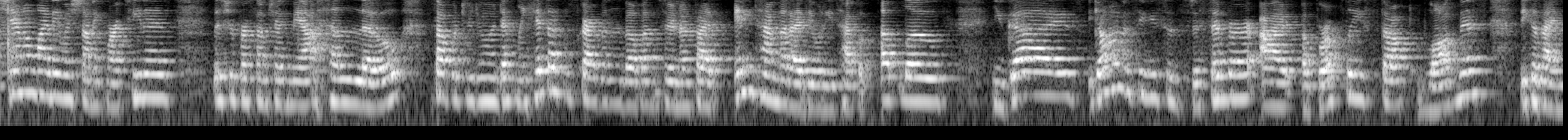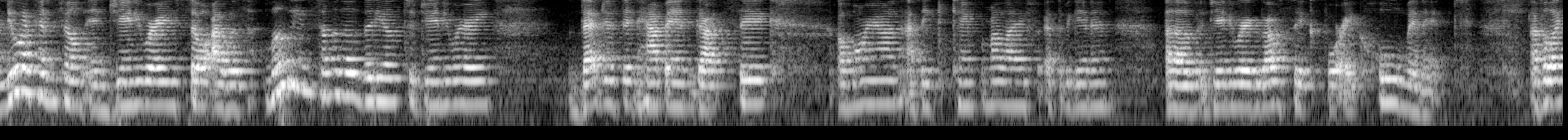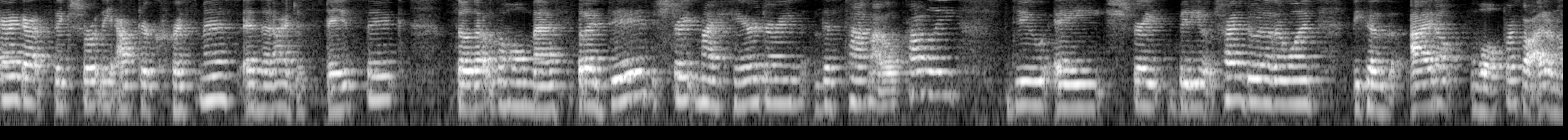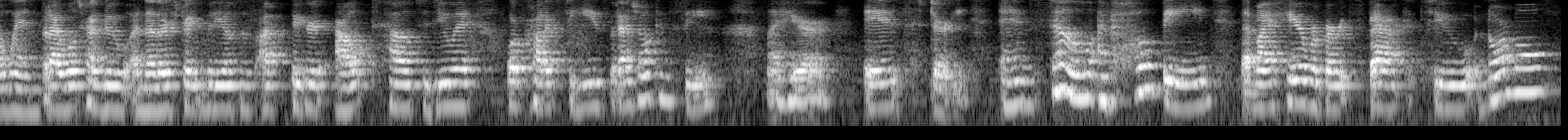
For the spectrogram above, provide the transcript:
channel. My name is Shanique Martinez. If this is your first time checking me out, hello. Stop what you're doing. Definitely hit that subscribe button and the bell button so you're notified anytime that I do any type of uploads. You guys, y'all haven't seen me since December. I abruptly stopped Vlogmas because I knew I couldn't film in January. So I was moving some of those videos to January. That just didn't happen. Got sick. Omarion, I think, came from my life at the beginning of January because I was sick for a cool minute. I feel like I got sick shortly after Christmas and then I just stayed sick. So that was a whole mess. But I did straighten my hair during this time. I will probably do a straight video, try to do another one because I don't, well, first of all, I don't know when, but I will try to do another straight video since I figured out how to do it, what products to use. But as y'all can see, my hair is dirty and so I'm hoping that my hair reverts back to normal.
